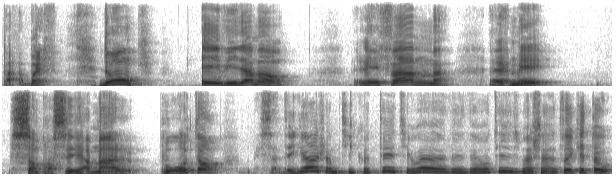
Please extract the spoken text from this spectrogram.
Pas, bref. Donc, évidemment, les femmes, euh, mais sans penser à mal pour autant, ça dégage un petit côté, tu vois, d'érotisme, machin, truc et tout.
